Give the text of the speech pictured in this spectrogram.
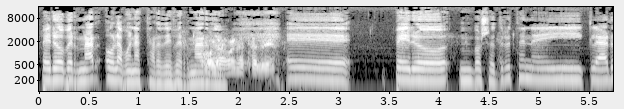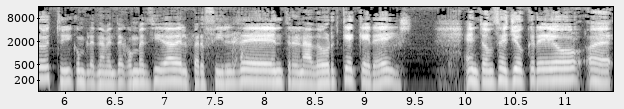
Pero Bernardo, hola, buenas tardes, Bernardo. Hola, buenas tardes. Eh, pero vosotros tenéis claro, estoy completamente convencida del perfil de entrenador que queréis. Entonces yo creo eh,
